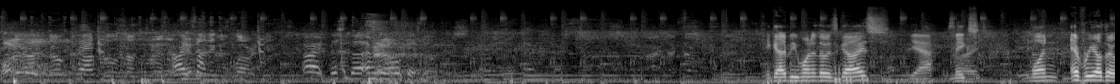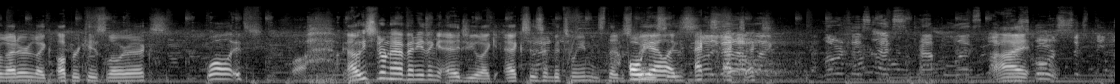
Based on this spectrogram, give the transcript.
What? no capitals on Twitter. Alright. Everything is lowercase. Alright, just uh, everything okay. You gotta be one of those guys. Yeah. Makes one every other letter like uppercase, lower X. Well, it's. At least you don't have anything edgy like X's in between instead of spaces. Oh, yeah, like So X, you gotta X, have, X. like, lowercase x, capital X, I- underscore 69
